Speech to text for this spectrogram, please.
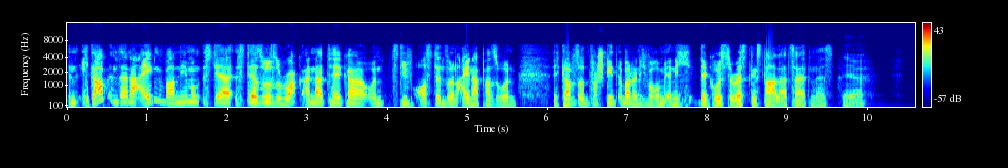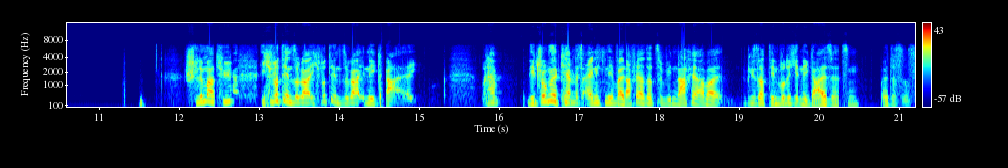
in, ich glaube, in seiner Eigenwahrnehmung ist der, ist der so The Rock, Undertaker und Steve Austin so in einer Person. Ich glaube, so versteht immer noch nicht, warum er nicht der größte Wrestling-Star aller Zeiten ist. Ja. Schlimmer Typ. Ich würde den sogar, ich würde den sogar in egal. Oder die Dschungelcamp ist eigentlich, nee, weil dafür hat er zu wenig nachher, aber wie gesagt, den würde ich in egal setzen. Weil das ist,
